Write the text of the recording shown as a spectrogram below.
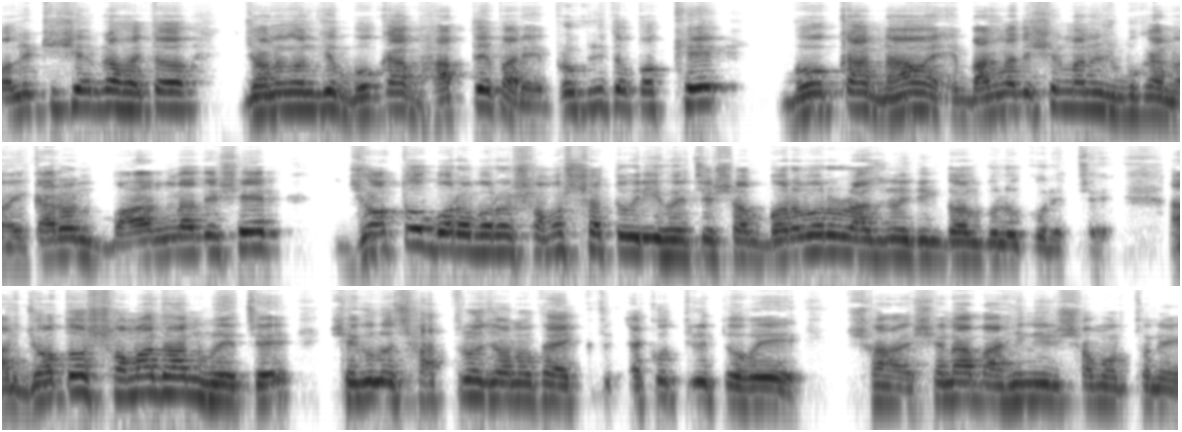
পলিটিশিয়ানরা হয়তো জনগণকে বোকা ভাবতে পারে। প্রকৃতপক্ষে বোকা নয়, বাংলাদেশের মানুষ বোকা নয়, কারণ বাংলাদেশের যত বড় বড় সমস্যা তৈরি হয়েছে, সব বড় বড় রাজনৈতিক দলগুলো করেছে। আর যত সমাধান হয়েছে, সেগুলো ছাত্র জনতা একত্রিত হয়ে সেনাবাহিনীর সমর্থনে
